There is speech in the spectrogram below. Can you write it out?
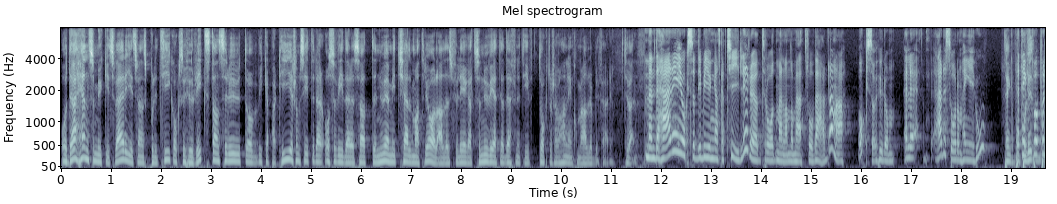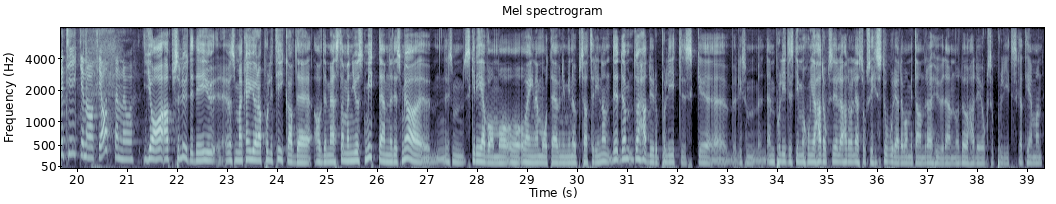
Och det har hänt så mycket i Sverige, i svensk politik, också hur riksdagen ser ut och vilka partier som sitter där och så vidare. Så att eh, nu är mitt källmaterial alldeles förlegat. Så nu vet jag definitivt att doktorsavhandlingen kommer aldrig att bli färdig, tyvärr. Men det här är ju också, det blir ju en ganska tydlig röd tråd mellan de här två världarna också. Hur de, eller är det så de hänger ihop? Tänker på, jag tänker på politiken och teatern. Och... Ja, absolut. Det är ju, alltså man kan ju göra politik av det, av det mesta, men just mitt ämne, det som jag eh, liksom skrev om och, och, och ägnade mig åt även i mina uppsatser innan, det, det, då hade ju politisk, eh, liksom, en politisk dimension. Jag hade, också, jag hade läst också historia, det var mitt andra huvudämne, och då hade jag också politiska teman.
